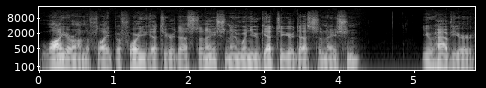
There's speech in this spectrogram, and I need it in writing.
while you're on the flight before you get to your destination. And when you get to your destination, you have your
